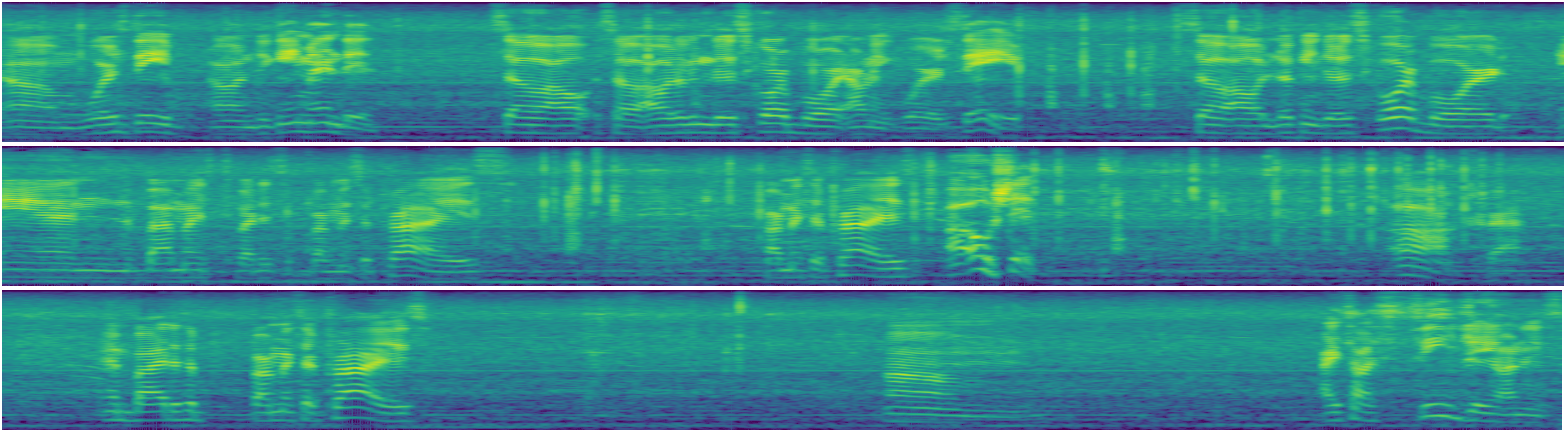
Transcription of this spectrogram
um, where's Dave? Um, the game ended. So I, so I was looking at the scoreboard. I'm like, where's Dave? So I was looking at the scoreboard, and by my by, by my surprise, by my surprise, oh, oh shit! Oh crap! And by the by my surprise, um, I saw CJ on his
